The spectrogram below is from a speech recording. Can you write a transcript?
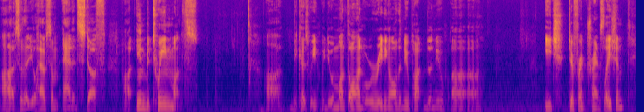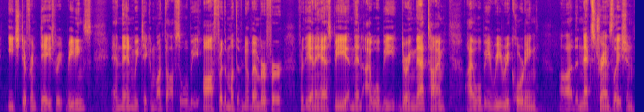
uh, so that you'll have some added stuff uh, in between months. Uh, because we, we do a month on where we're reading all the new the new uh, uh, each different translation, each different day's re- readings, and then we take a month off. So we'll be off for the month of November for for the NASB, and then I will be during that time I will be re-recording uh, the next translation,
